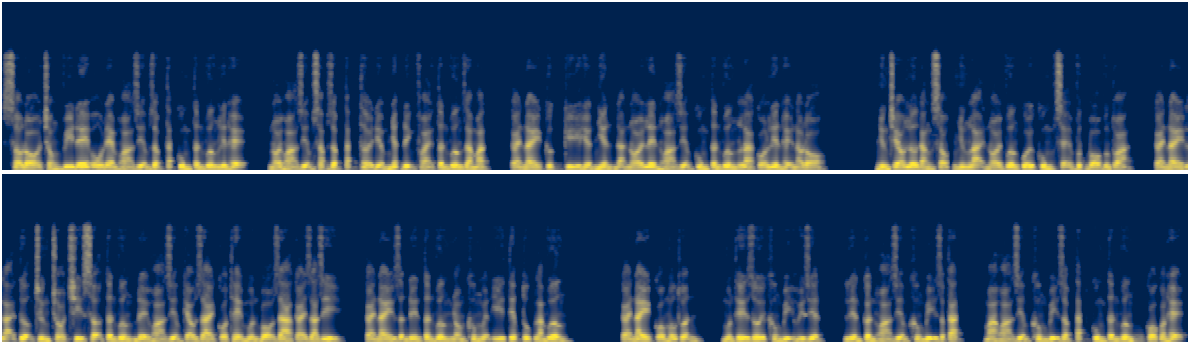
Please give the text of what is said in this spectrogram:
Sau đó trong video đem hỏa diễm dập tắt cùng tân vương liên hệ, nói hỏa diễm sắp dập tắt thời điểm nhất định phải tân vương ra mặt, cái này cực kỳ hiển nhiên đã nói lên hỏa diễm cùng tân vương là có liên hệ nào đó. Nhưng treo lơ đằng sau nhưng lại nói vương cuối cùng sẽ vứt bỏ vương tọa, cái này lại tượng trưng cho chỉ sợ tân vương để hỏa diễm kéo dài có thể muốn bỏ ra cái giá gì, cái này dẫn đến tân vương nhóm không nguyện ý tiếp tục làm vương cái này có mâu thuẫn, muốn thế giới không bị hủy diệt, liền cần hỏa diễm không bị dập tắt, mà hỏa diễm không bị dập tắt cùng tân vương có quan hệ,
